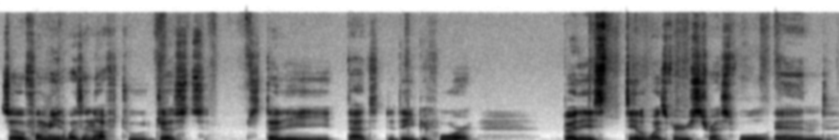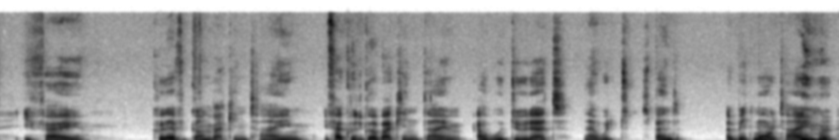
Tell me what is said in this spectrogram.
So for me, it was enough to just study that the day before, but it still was very stressful. And if I could have gone back in time, if I could go back in time, I would do that. And I would spend a bit more time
